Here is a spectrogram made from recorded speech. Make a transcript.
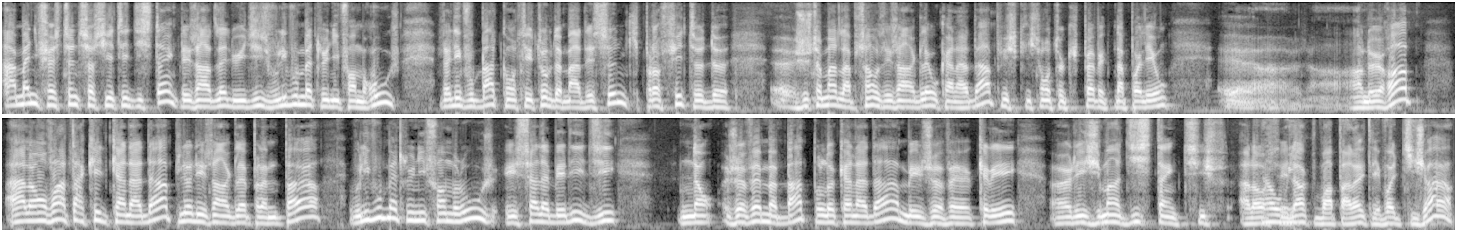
à manifester une société distincte. Les Anglais lui disent, voulez-vous mettre l'uniforme rouge? Vous allez vous battre contre les troupes de Madison qui profitent de, euh, justement de l'absence des Anglais au Canada puisqu'ils sont occupés avec Napoléon euh, en Europe. Alors, on va attaquer le Canada, puis là, les Anglais prennent peur. Voulez-vous mettre l'uniforme rouge? Et Salaberry dit, non, je vais me battre pour le Canada, mais je vais créer un régiment distinctif. Alors, Ah c'est oui. là que vont apparaître les voltigeurs.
